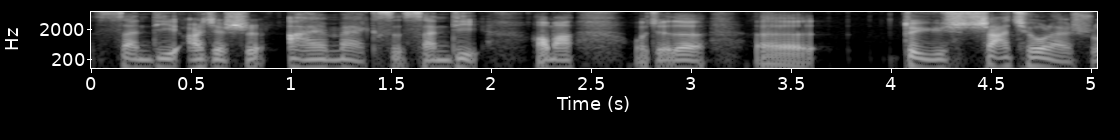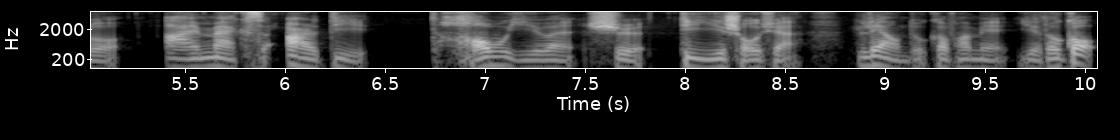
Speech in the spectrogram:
三 D，而且是 IMAX 三 D，好吗？我觉得呃，对于《沙丘》来说，IMAX 二 D。毫无疑问是第一首选，亮度各方面也都够。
